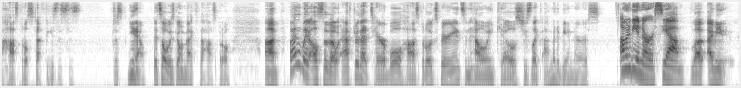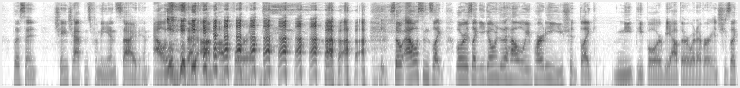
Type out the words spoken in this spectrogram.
hospital stuff because this is just you know it's always going back to the hospital. Um, by the way, also though, after that terrible hospital experience in Halloween Kills, she's like, I'm gonna be a nurse. I'm gonna be a nurse, yeah. Love. I mean, listen. Change happens from the inside, and Allison said, "I'm up for it." so Allison's like, Laurie's like, "You go into the Halloween party, you should like meet people or be out there or whatever." And she's like,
